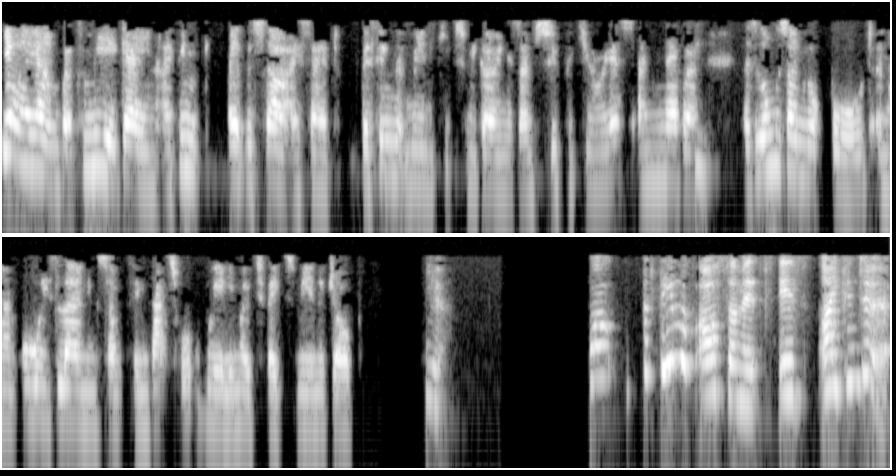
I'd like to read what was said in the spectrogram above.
yeah, I am. But for me, again, I think at the start I said the thing that really keeps me going is I'm super curious. I'm never, mm as long as I'm not bored and I'm always learning something, that's what really motivates me in a job. Yeah. Well, the theme of our summit is I can do it.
